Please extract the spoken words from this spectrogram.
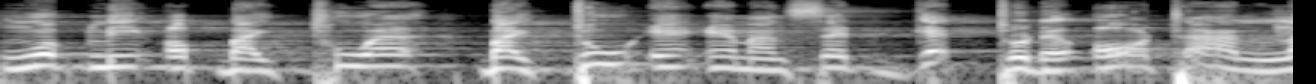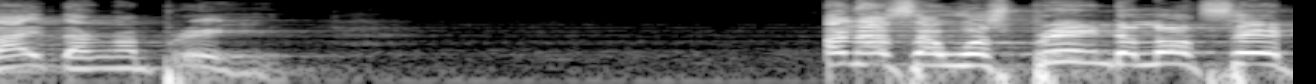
woke me up by 12, by 2 a.m. and said, Get to the altar and lie down and pray. And as I was praying, the Lord said,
